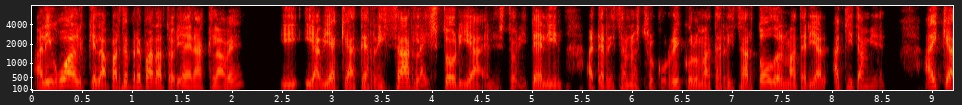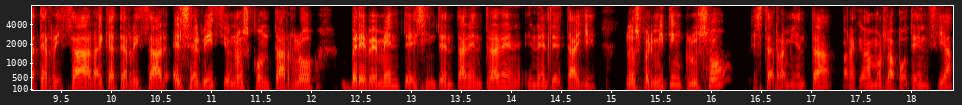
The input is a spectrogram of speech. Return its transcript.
al igual que la parte preparatoria era clave, y, había que aterrizar la historia, el storytelling, aterrizar nuestro currículum, aterrizar todo el material, aquí también. Hay que aterrizar, hay que aterrizar el servicio, no es contarlo brevemente, es intentar entrar en, el detalle. Nos permite incluso esta herramienta, para que veamos la potencia,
